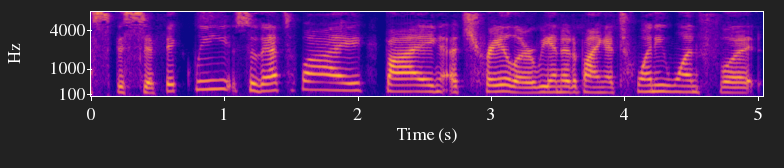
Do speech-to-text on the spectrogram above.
specifically. So that's why buying a trailer, we ended up buying a 21 foot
